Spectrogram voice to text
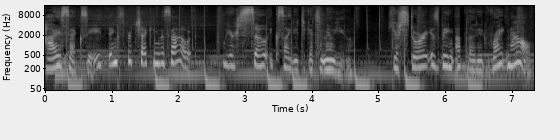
Hi, sexy. Thanks for checking this out. We are so excited to get to know you. Your story is being uploaded right now.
